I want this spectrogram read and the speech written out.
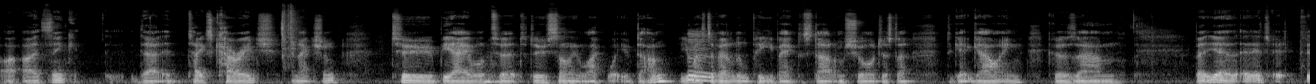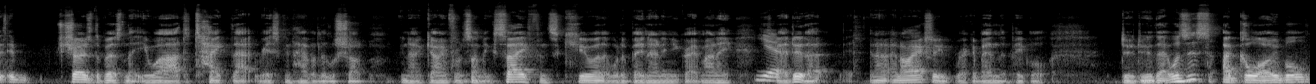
I, I think that it takes courage and action to be able to, to do something like what you've done. You must have had a little piggy bank to start, I'm sure, just to, to get going. Because, um, but yeah, it, it, it shows the person that you are to take that risk and have a little shot. You know, going from something safe and secure that would have been earning you great money. Yeah. to do that. And I, and I actually recommend that people do do that. Was this a global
